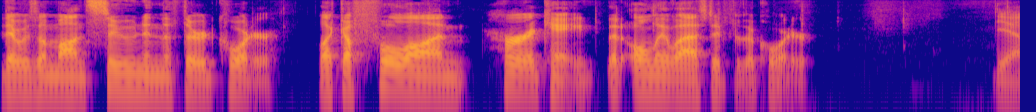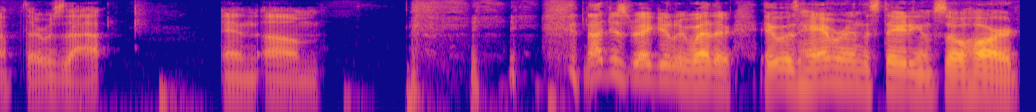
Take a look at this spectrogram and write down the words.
there was a monsoon in the third quarter, like a full-on hurricane that only lasted for the quarter. Yeah, there was that. And um not just regular weather, it was hammering the stadium so hard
